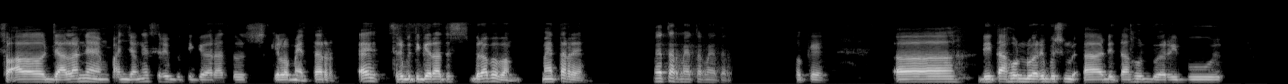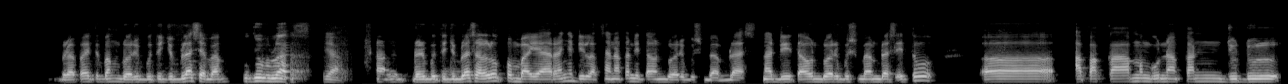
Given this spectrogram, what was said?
soal jalannya yang panjangnya 1300 km. Eh 1300 berapa Bang? Meter ya? Meter, meter, meter. Oke. Okay. Uh, eh, di tahun 2000 uh, di tahun 2000 berapa itu Bang? 2017 ya Bang? 17, ya. Uh, 2017 lalu pembayarannya dilaksanakan di tahun 2019. Nah, di tahun 2019 itu uh, apakah menggunakan judul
